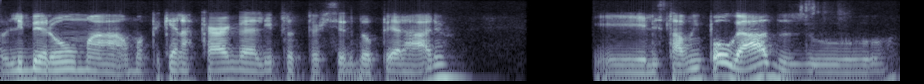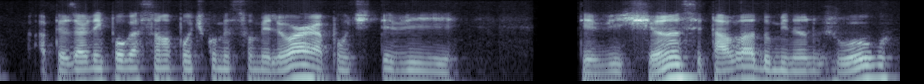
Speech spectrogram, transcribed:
liberou uma, uma pequena carga ali para o torcedor do operário. E eles estavam empolgados o, apesar da empolgação a ponte começou melhor a ponte teve teve chance estava dominando o jogo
